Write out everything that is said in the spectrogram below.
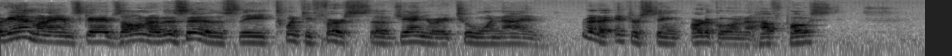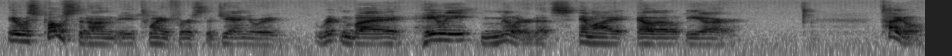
Again, my name is Gabe Zolna. This is the 21st of January 2019. Read an interesting article on the HuffPost. It was posted on the 21st of January, written by Hayley Miller, that's M-I-L-L-E-R. Title,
